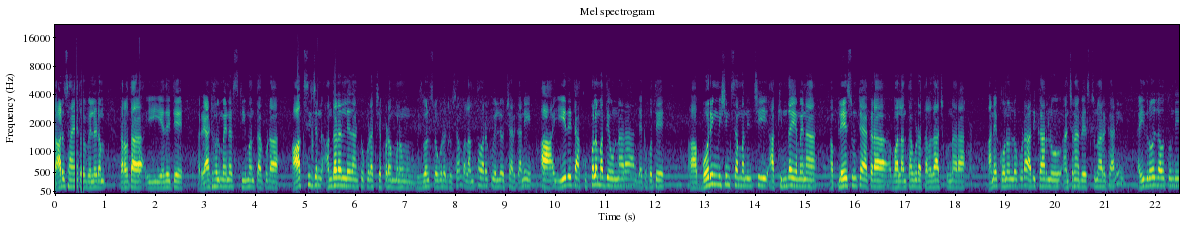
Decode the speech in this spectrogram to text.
తాడు సాయంతో వెళ్ళడం తర్వాత ఈ ఏదైతే ర్యాట్హోల్ మైనర్స్ టీం అంతా కూడా ఆక్సిజన్ అందడం లేదంటూ కూడా చెప్పడం మనం విజువల్స్లో కూడా చూసాం. వాళ్ళు అంతవరకు వెళ్ళి వచ్చారు కానీ ఆ ఏదైతే ఆ కుప్పల మధ్య ఉన్నారా లేకపోతే ఆ బోరింగ్ మిషన్కి సంబంధించి ఆ కింద ఏమైనా ప్లేస్ ఉంటే అక్కడ వాళ్ళంతా కూడా తలదాచుకున్నారా? అనే కోణంలో కూడా అధికారులు అంచనా వేస్తున్నారు కానీ ఐదు రోజులు అవుతుంది.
